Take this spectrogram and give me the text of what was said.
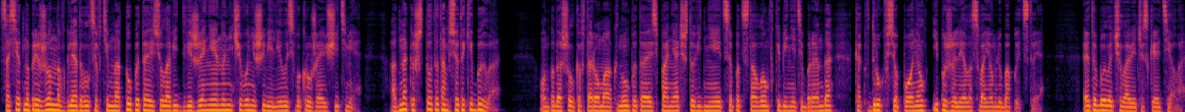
Сосед напряженно вглядывался в темноту, пытаясь уловить движение, но ничего не шевелилось в окружающей тьме. Однако что-то там все-таки было. Он подошел ко второму окну, пытаясь понять, что виднеется под столом в кабинете Бренда, как вдруг все понял и пожалел о своем любопытстве. Это было человеческое тело,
